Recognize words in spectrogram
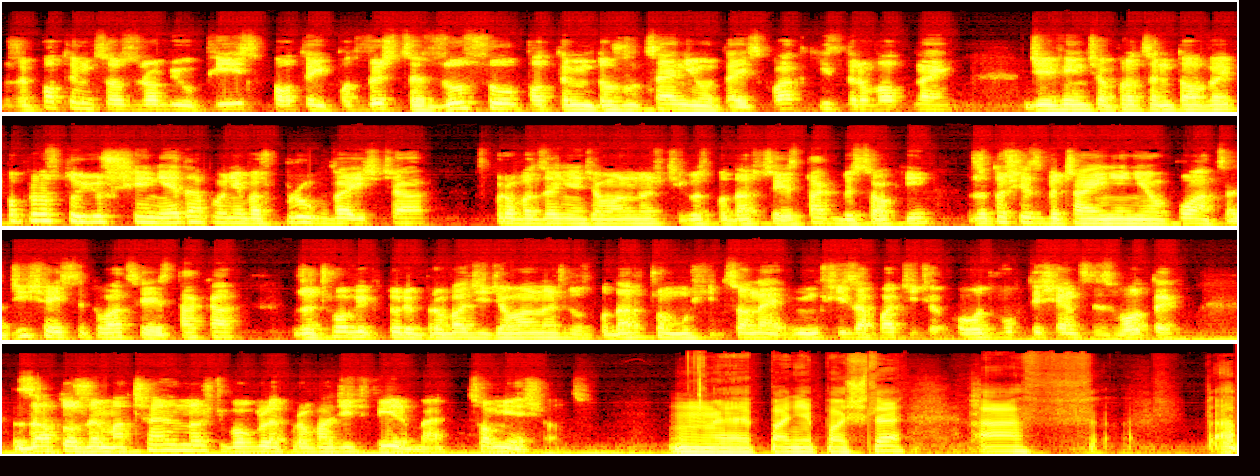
że po tym, co zrobił PiS, po tej podwyżce ZUS-u, po tym dorzuceniu tej składki zdrowotnej 9%, po prostu już się nie da, ponieważ próg wejścia wprowadzenie działalności gospodarczej jest tak wysoki, że to się zwyczajnie nie opłaca. Dzisiaj sytuacja jest taka, że człowiek, który prowadzi działalność gospodarczą, musi, co ne, musi zapłacić około 2000 zł za to, że ma czelność w ogóle prowadzić firmę co miesiąc. Mm, e, panie pośle, a, a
